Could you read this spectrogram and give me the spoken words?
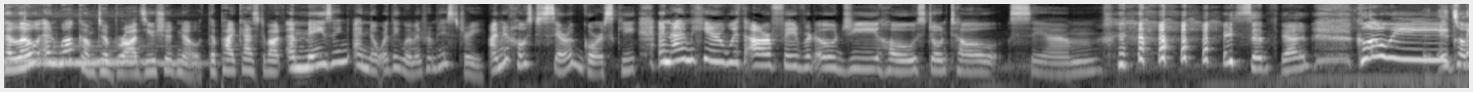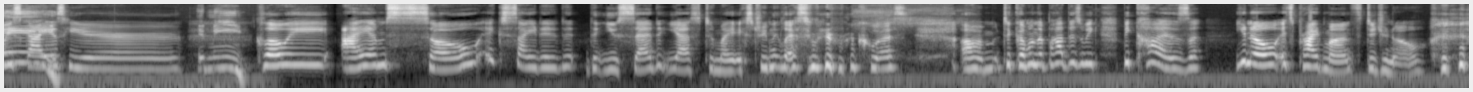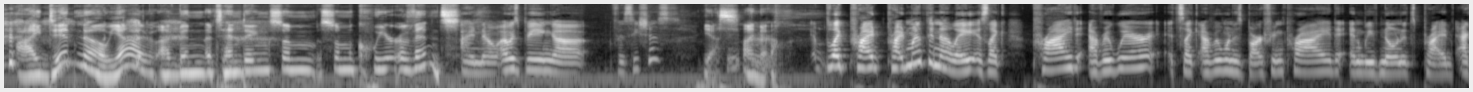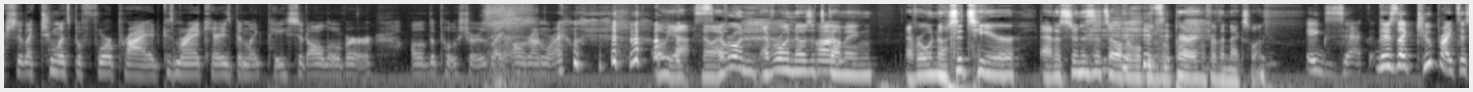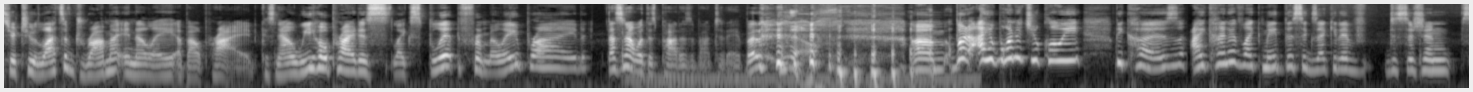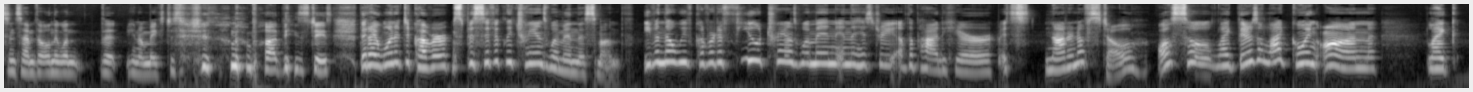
Hello and welcome to Broads You Should Know, the podcast about amazing and noteworthy women from history. I'm your host, Sara Gorsky, and I'm here with our favorite OG host, Don't Tell Sam. I said that. Chloe! It's Chloe me. Skye is here. It me. Chloe, I am so excited that you said yes to my extremely last minute request um, to come on the pod this week because, you know, it's Pride Month. Did you know? I did know. Yeah, I've, I've been attending some some queer events. I know. I was being uh, facetious. Yes, I know. Like Pride Pride Month in LA is like Pride everywhere. It's like everyone is barfing Pride, and we've known it's Pride actually like two months before Pride because Mariah Carey's been like pasted all over all of the posters, like all around where I live. Oh yeah. No, everyone everyone knows it's coming. Everyone knows it's here, and as soon as it's over, we'll be preparing for the next one. Exactly. There's like two prides this year too. Lots of drama in LA about Pride because now WeHo Pride is like split from LA Pride. That's not what this pod is about today, but um, but I wanted you, Chloe, because I kind of like made this executive decision since I'm the only one that you know makes decisions on the pod these days that I wanted to cover specifically trans women this month. Even though we've covered a few trans women in the history of the pod here, it's not enough still. Also, like there's a lot going on, like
